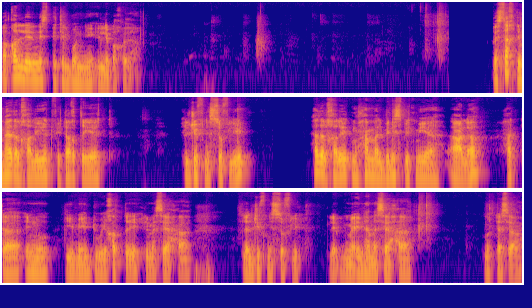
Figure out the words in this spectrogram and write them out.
بقلل نسبة البني اللي باخذها. بستخدم هذا الخليط في تغطية الجفن السفلي. هذا الخليط محمل بنسبة مياه أعلى حتى إنه يمد ويغطي المساحة للجفن السفلي بما إنها مساحة متسعة.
